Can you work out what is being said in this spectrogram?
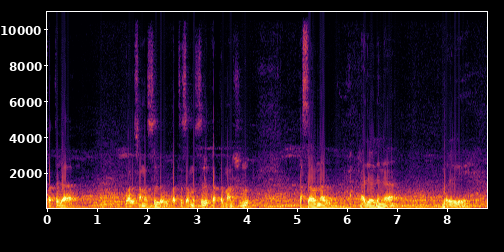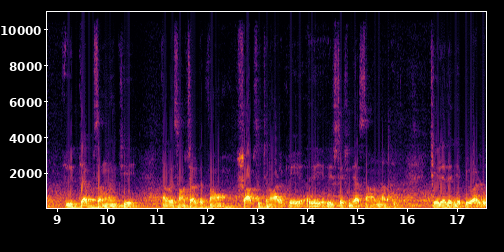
కొత్తగా వాళ్ళ సమస్యలు కొత్త సమస్యలు కొత్త మనుషులు వస్తూ ఉన్నారు. అదేవిధంగా మరి లిప్ క్యాబ్కి సంబంధించి నలభై సంవత్సరాల క్రితం షాప్స్ ఇచ్చిన వాళ్ళకి అది రిజిస్ట్రేషన్ చేస్తా ఉన్నారు. చేయలేదని చెప్పి వాళ్ళు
